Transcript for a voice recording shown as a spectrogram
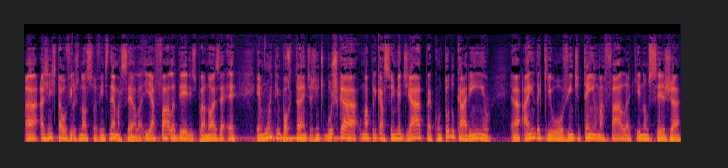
A, a gente está ouvindo os nossos ouvintes, né, Marcela? E a fala deles para nós é, é, é muito importante. A gente busca uma aplicação imediata, com todo carinho, ah, ainda que o ouvinte tenha uma fala que não seja.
